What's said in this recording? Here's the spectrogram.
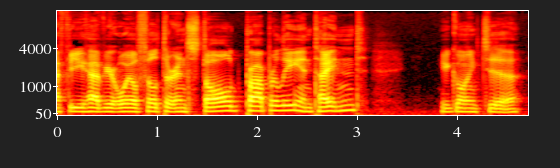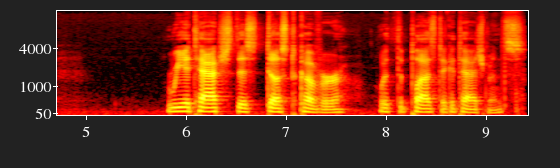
After you have your oil filter installed properly and tightened, you're going to reattach this dust cover with the plastic attachments.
